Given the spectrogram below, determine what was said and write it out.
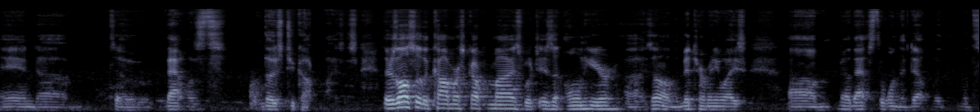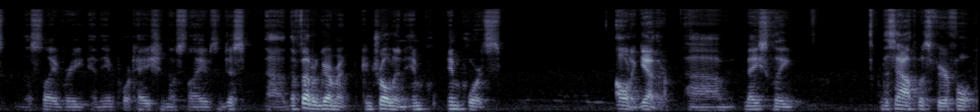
And um, so that was those two compromises. There's also the commerce compromise, which isn't on here. Uh, it's not on the midterm, anyways. Um, no, that's the one that dealt with, with the slavery and the importation of slaves and just uh, the federal government controlling imp- imports altogether. Um, basically, the South was fearful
